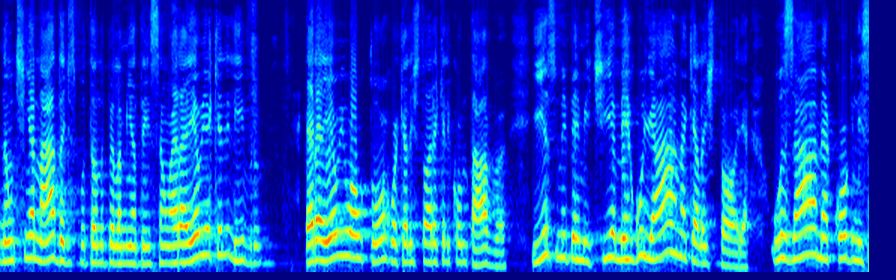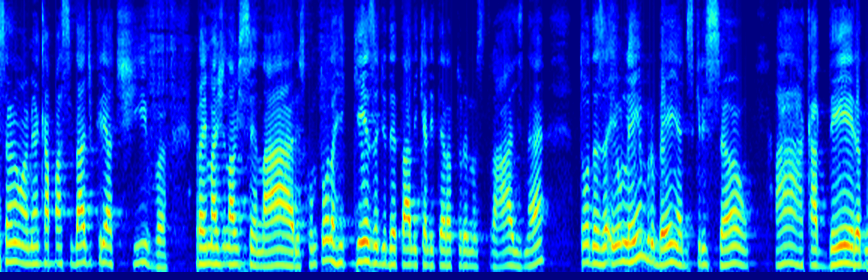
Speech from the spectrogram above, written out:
Não tinha nada disputando pela minha atenção, era eu e aquele livro. Era eu e o autor com aquela história que ele contava. E isso me permitia mergulhar naquela história, usar a minha cognição, a minha capacidade criativa para imaginar os cenários, com toda a riqueza de detalhe que a literatura nos traz, né? Todas, eu lembro bem a descrição, ah, a cadeira do,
